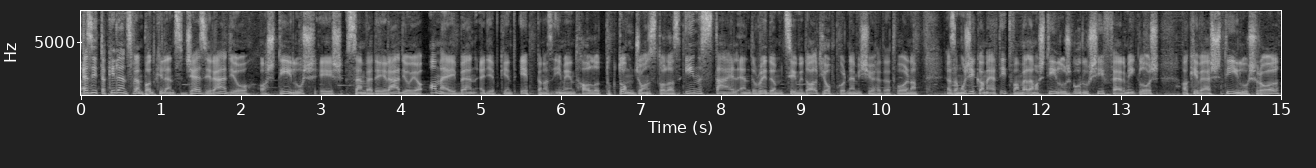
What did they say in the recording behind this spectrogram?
Ez itt a 90.9 Jazzy Rádió, a stílus és szenvedély rádiója, amelyben egyébként éppen az imént hallottuk Tom Jones-tól az In Style and Rhythm című dalt, jobbkor nem is jöhetett volna ez a muzsika, mert itt van velem a stílus guru Schiffer Miklós, akivel stílusról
